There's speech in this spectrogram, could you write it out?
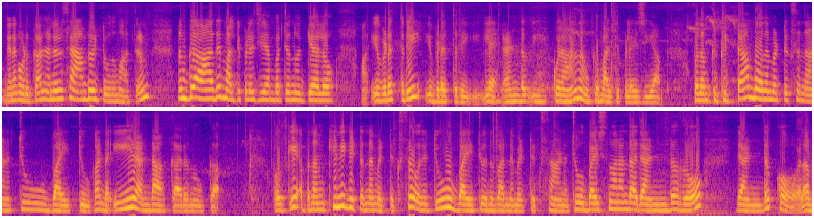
ഇങ്ങനെ കൊടുക്കാൻ ഞാനൊരു സാമ്പിൾ ഇട്ടു എന്ന് മാത്രം. നമുക്ക് ആദ്യം മൾട്ടിപ്ലൈ ചെയ്യാൻ പറ്റുമെന്ന് നോക്കിയാലോ? ഇവിടെ ത്രീ ഇവിടെ ത്രീ അല്ലേ രണ്ടും ഈക്വൽ ആണ്. നമുക്ക് മൾട്ടിപ്ലൈ ചെയ്യാം. അപ്പോൾ നമുക്ക് കിട്ടാൻ പോകുന്ന മെട്രിക്സ് എന്താണ്? ടു ബൈ ടു കണ്ട? ഈ രണ്ട് ആൾക്കാരെ നോക്കുക. ഓക്കെ അപ്പോൾ നമുക്കിനി കിട്ടുന്ന മെട്രിക്സ് ഒരു ടു ബൈ ടു എന്ന് പറഞ്ഞ മെട്രിക്സ് ആണ്. ടു ബൈ ടു എന്ന് പറഞ്ഞാൽ എന്താ? രണ്ട് റോ രണ്ട് കോളം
